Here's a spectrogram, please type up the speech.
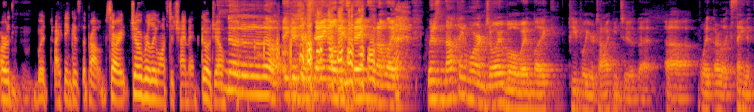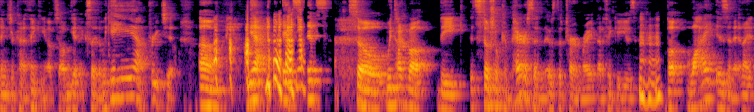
or Mhm. what i think is the problem sorry joe really wants to chime in go joe No, no, no, no, no. Because you're saying all these things, and I'm like, there's nothing more enjoyable when like people you're talking to that uh, are like saying the things you're kind of thinking of. So I'm getting excited. I'm like, yeah, yeah, yeah, preach it. Um, yeah, it's it's. So we talked about the it's social comparison. It was the term, right? That I think you use. Mm-hmm. But why isn't it? And I,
